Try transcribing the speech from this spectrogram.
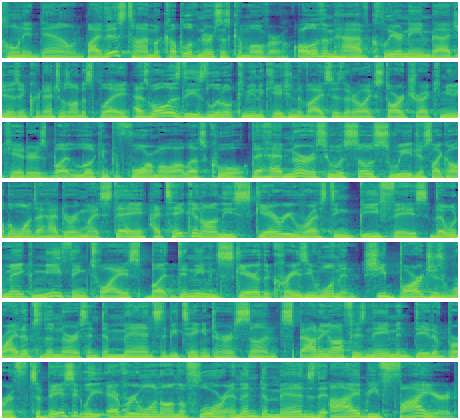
tone it down. By this time, a couple of nurses come over. All of them have clear name badges and credentials on display, as well as these little communication devices that are like Star Trek communicators but look and perform a lot less cool. The head nurse, who was so sweet, just like all the ones I had during my stay, had taken on the scary resting bee face that would make me think twice, but didn't even scare the crazy woman. She barges right up to the nurse and demands to be taken to her son, spouting off his name and date of birth to basically everyone on the floor, and then demands that I be fired.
